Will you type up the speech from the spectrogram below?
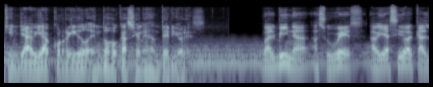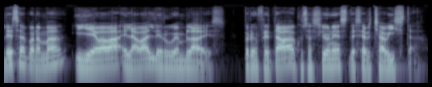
quien ya había ocurrido en dos ocasiones anteriores. Balbina, a su vez, había sido alcaldesa de Panamá y llevaba el aval de Rubén Blades, pero enfrentaba acusaciones de ser chavista.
